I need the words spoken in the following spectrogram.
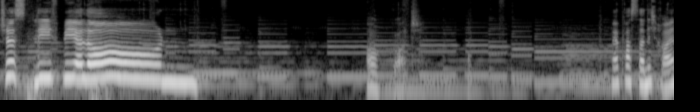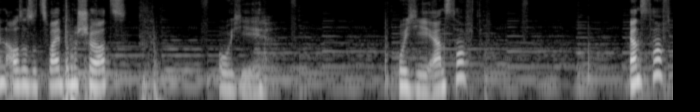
Just leave me alone. Passt da nicht rein, außer so zwei dumme Shirts. Oh je. Oh je, ernsthaft? Ernsthaft?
